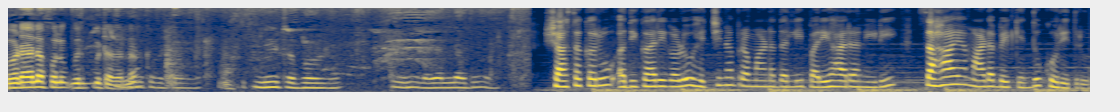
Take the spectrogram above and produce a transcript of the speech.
ಗೋಡೆ ಎಲ್ಲ ಫುಲ್ ಬಿರುಕ್ಬಿಟ್ಟದಲ್ಲ? ಮೀಟರ್ ಬೋರ್ಡ್ ಏನಿಲ್ಲ ಎಲ್ಲದು. ಶಾಸಕರು ಅಧಿಕಾರಿಗಳು ಹೆಚ್ಚಿನ ಪ್ರಮಾಣದಲ್ಲಿ ಪರಿಹಾರ ನೀಡಿ ಸಹಾಯ ಮಾಡಬೇಕೆಂದು ಕೋರಿದರು.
